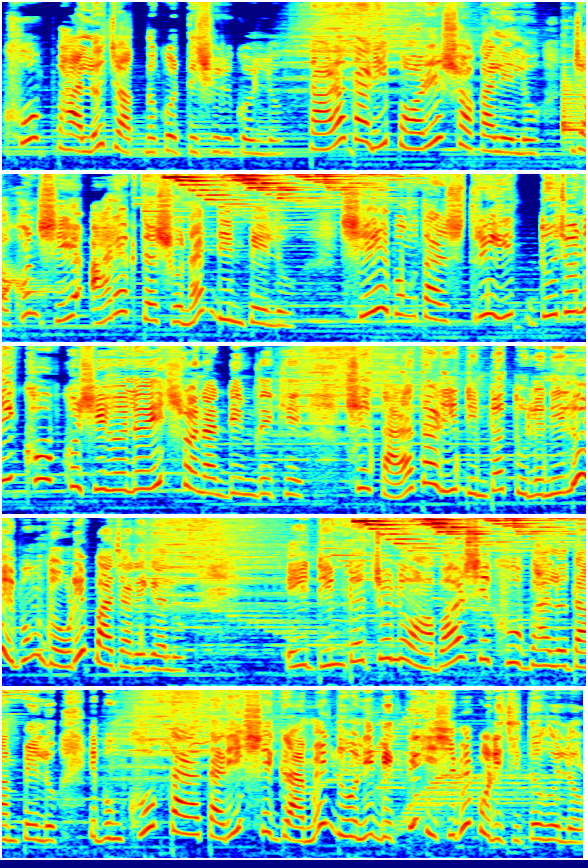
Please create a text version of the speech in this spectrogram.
খুব ভালো যত্ন করতে শুরু করল। তাড়াতাড়ি পরের সকাল এলো, যখন সে আর একটা সোনার ডিম পেল। সে এবং তার স্ত্রী দুজনেই খুব খুশি হলো এই সোনার ডিম দেখে। সে তাড়াতাড়ি ডিমটা তুলে নিল এবং দৌড়ে বাজারে গেল। এই ডিমটার জন্য আবার সে খুব ভালো দাম পেল এবং খুব তাড়াতাড়ি সে গ্রামের ধনী ব্যক্তি হিসেবে পরিচিত হলো।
